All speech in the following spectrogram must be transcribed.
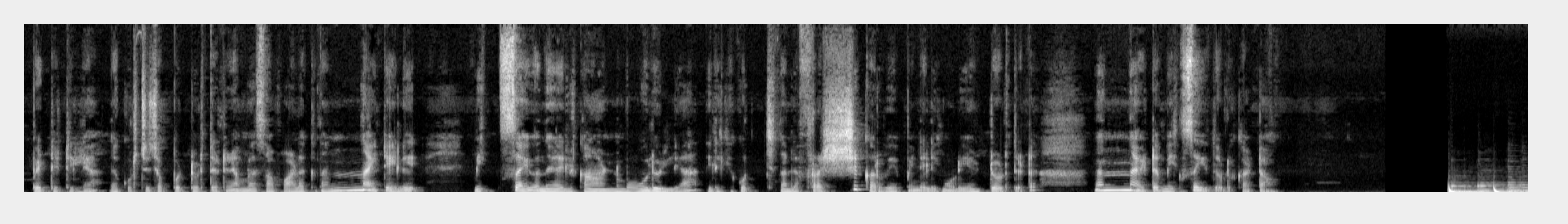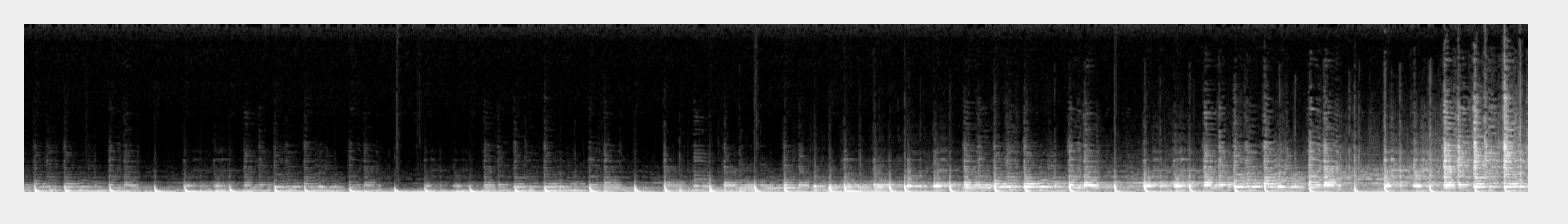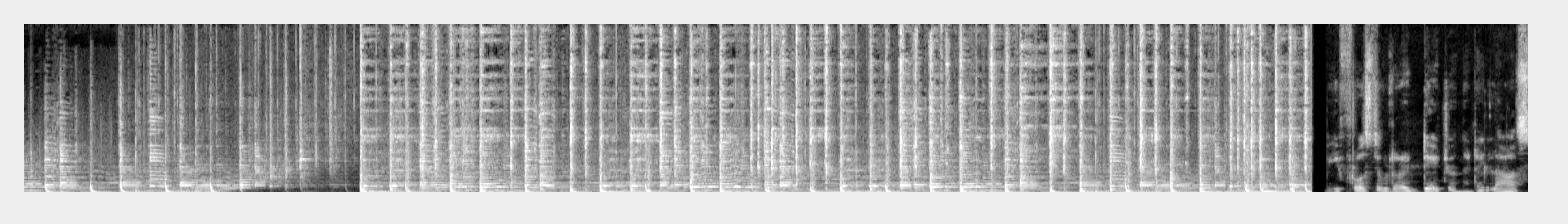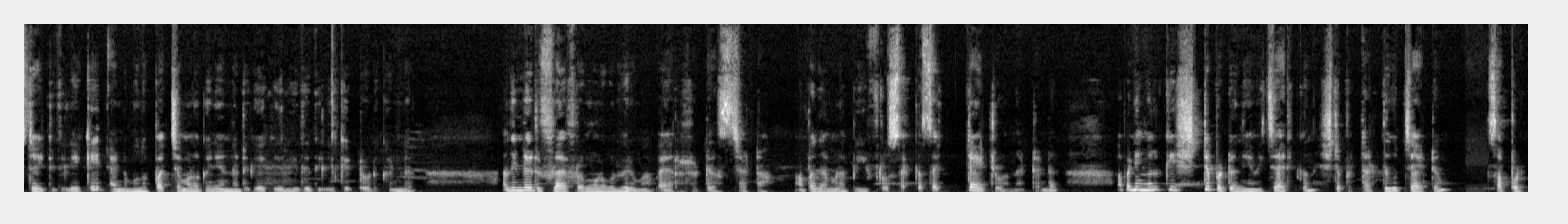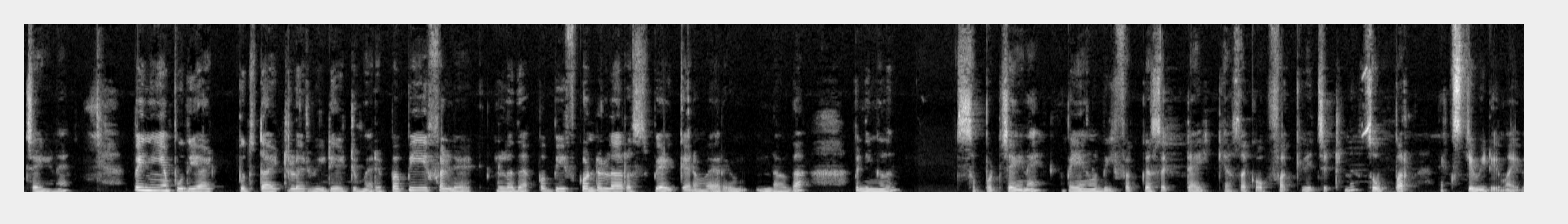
പെട്ടിട്ടില്ല. ഞാൻ കുറച്ച് ചപ്പിട്ട് കൊടുത്തിട്ടുണ്ട് നമ്മളെ സവാളൊക്കെ നന്നായിട്ട് അതിൽ മിക്സായി വന്ന് അതിൽ കാണുന്ന ഇല്ല ഇതിലേക്ക് കുറച്ച് നല്ല ഫ്രഷ് കറിവേപ്പിന്റെ ഇലയും കൂടി ഇട്ട് കൊടുത്തിട്ട് നന്നായിട്ട് മിക്സ് ചെയ്ത് കൊടുക്കാം കേട്ടോ. ഇവിടെ റെഡി ആയിട്ട് വന്നിട്ട് ലാസ്റ്റ് ആയിട്ട് ഇതിലേക്ക് രണ്ട് മൂന്ന് പച്ചമുളക് ഞാൻ നടുക കീറിയത് ഇതിലേക്ക് ഇട്ട് കൊടുക്കുന്നുണ്ട്. അതിന്റെ ഒരു ഫ്ലേവറും കൂടെ കൂടി വരുമ്പോൾ വേറൊരു ടേസ്റ്റ് കേട്ടോ അപ്പോൾ നമ്മളെ ബീഫ് സെറ്റ് സെറ്റായിട്ട് വന്നിട്ടുണ്ട്. അപ്പോൾ നിങ്ങൾക്ക് ഇഷ്ടപ്പെട്ടു എന്ന് ഞാൻ വിചാരിക്കുന്നു. ഇഷ്ടപ്പെട്ടാൽ തീർച്ചയായിട്ടും സപ്പോർട്ട് ചെയ്യണേ. അപ്പോൾ ഇനി ഞാൻ പുതിയ പുതുതായിട്ടുള്ള ഒരു വീഡിയോ ആയിട്ടും വരും. ഇപ്പോൾ ബീഫല്ലേ ഉള്ളത്? അപ്പോൾ ബീഫ് കൊണ്ടുള്ള റെസിപ്പി അയക്കാനും വേറെ ഉണ്ടാവുക. അപ്പോൾ നിങ്ങൾ സപ്പോർട്ട് ചെയ്യണേ. അപ്പോൾ ഞങ്ങൾ ബീഫൊക്കെ സെറ്റായി ഗ്യാസൊക്കെ ഓഫാക്കി വെച്ചിട്ടുണ്ട്. സൂപ്പർ നെക്സ്റ്റ് വീഡിയോയുമായി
